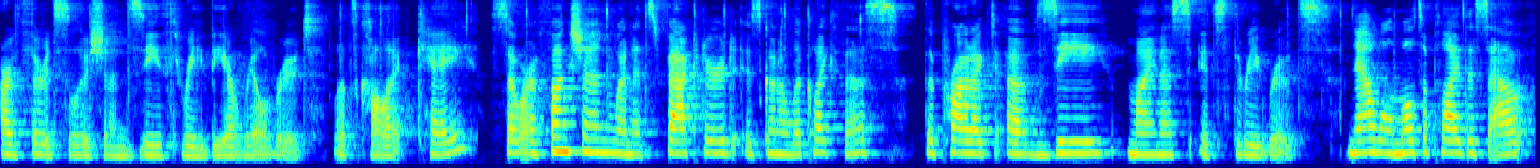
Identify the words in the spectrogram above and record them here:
our third solution, z3, be a real root. Let's call it k. So our function, when it's factored, is going to look like this the product of z minus its three roots. Now we'll multiply this out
